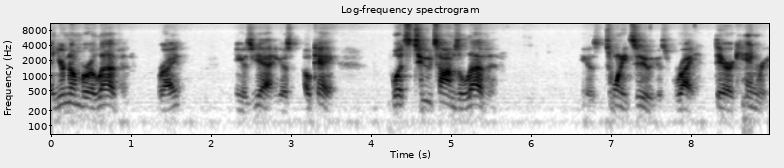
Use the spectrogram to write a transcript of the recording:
and you're number eleven, right? He goes, Yeah. He goes, Okay. What's two times eleven? He goes, 22. He goes, Right. Derrick Henry,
